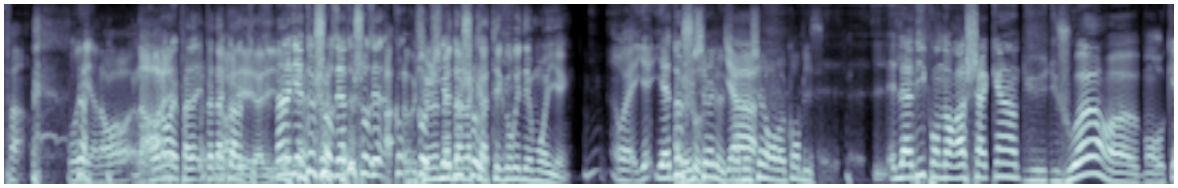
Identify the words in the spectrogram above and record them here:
enfin, oui. Alors Non, Roland n'est pas, est pas Non, d'accord là-dessus. Non, il y a deux choses. Il y a deux choses. Ah, Co- Je coach, le il y a mets dans deux la choses. catégorie des moyens. Ouais, il y a, il y a À deux choses. l'échelle, Il y sur a l'échelle Roland Corbis. l'avis qu'on aura chacun du, du joueur, euh, bon, ok.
